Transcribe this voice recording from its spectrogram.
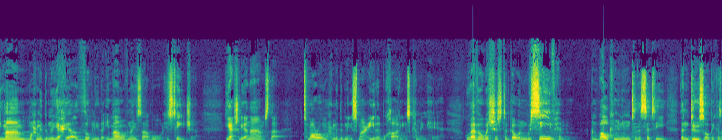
Imam Muhammad ibn Yahya al-Dhuhli, the Imam of Naysabur, his teacher, he actually announced that tomorrow Muhammad ibn Ismail al-Bukhari is coming here. Whoever wishes to go and receive him and welcome him to the city, then do so because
